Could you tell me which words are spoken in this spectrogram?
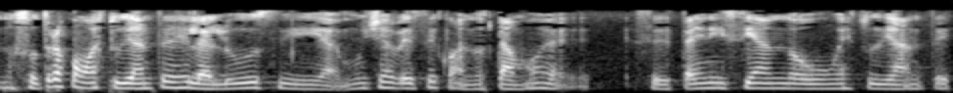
nosotros como estudiantes de la luz y muchas veces cuando estamos, eh, se está iniciando un estudiante,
